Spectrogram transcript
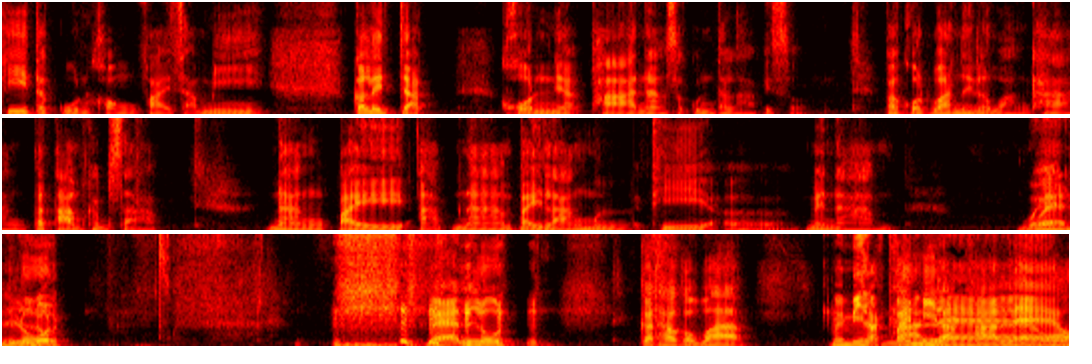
ที่ตระกูลของฝ่ายสามี ก็เลยจัดคนเนี่ยพานางสกุลตลาไปส่งปรากฏว่าในระหว่างทางก็ตามคำสาปนางไปอาบน้ำไปล้างมือที่เออแม่น้ำ แหวนหลุด แหวนหลุด ก็เท่ากับว่า ไม่มีหลักฐานไม่มีหลักฐานแล้วว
